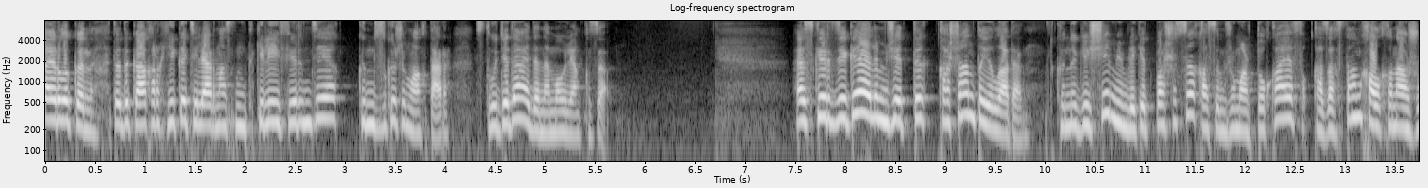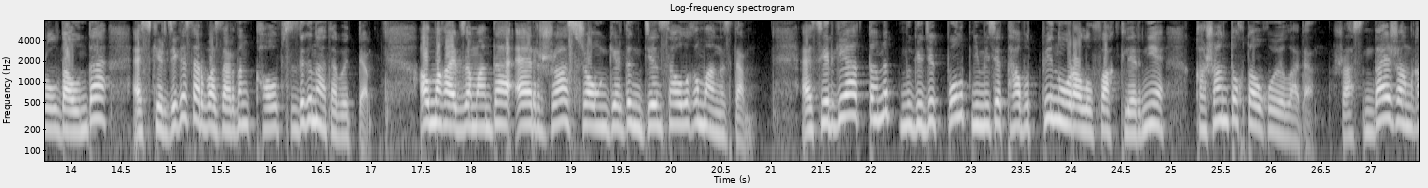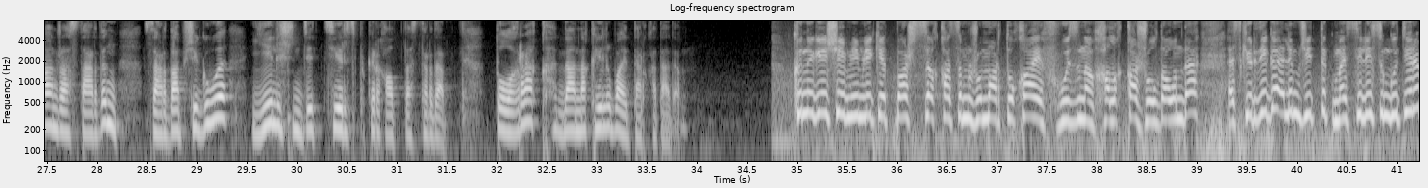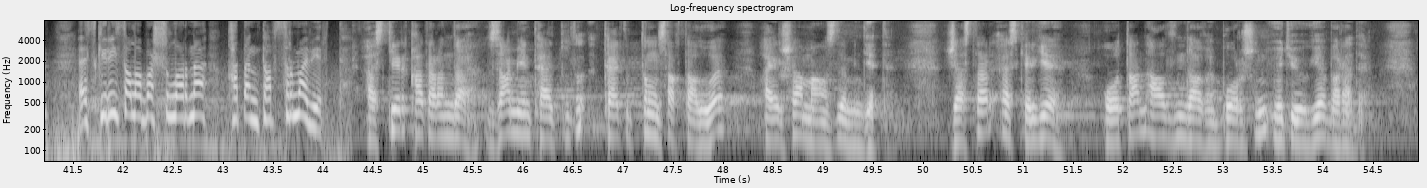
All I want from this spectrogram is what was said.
Қайырлы күн. ТДК 42 телеарнасының тікелей эфирінде күндізгі жаңалықтар. Студияда Айдана Мәулен қызы. Әскердегі әлімжеттік қашан тыйылады? Күні кеше мемлекет басшысы Қасым Жомарт Тоқаев Қазақстан халқына жолдауында әскердегі сарбаздардың қауіпсіздігін атап өтті. Алмағайып заманда әр жас жауынгердің денсаулығы маңызды. Әскерге аттанып мүгедек болып немесе табытпен оралу фактілеріне қашан тоқтау қойылады? Жасындай жанған жастардың зардап шегуі ел ішінде теріс пікір қалыптастырды. Толығырақ Дана Қилыбай тарқатады. Күні кеше мемлекет басшысы Қасым Жомарт Тоқаев өзінің халыққа жолдауында әскердегі әлім жеттік мәселесін көтеріп, әскери сала басшыларына қатаң тапсырма берді. Әскер қатарында заң мен тәртіптің сақталуы айрықша маңызды міндет. Жастар әскерге отан алдындағы борышын өтеуге барады.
